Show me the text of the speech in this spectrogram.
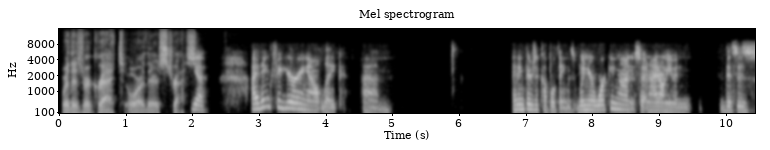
where there's regret or there's stress? Yeah. I think figuring out like um I think there's a couple things. When you're working on so and I don't even this is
